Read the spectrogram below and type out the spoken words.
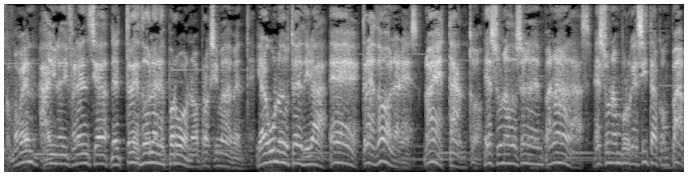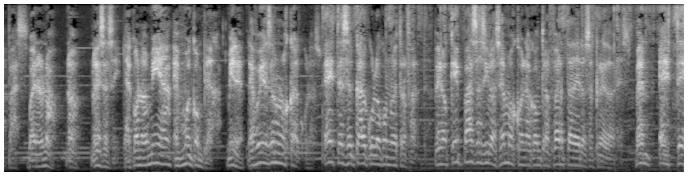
Como ven, hay una diferencia de 3 dólares por bono aproximadamente. Y alguno de ustedes dirá, eh, 3 dólares, no es tanto. Es una docena de empanadas, es una hamburguesita con papas. Bueno, no, no, no es así. La economía es muy compleja. Miren, les voy a hacer unos cálculos. Este es el cálculo con nuestra oferta. Pero ¿qué pasa si lo hacemos con la contraoferta de los acreedores? Ven, este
